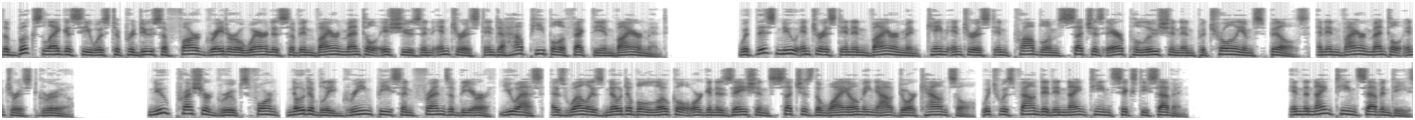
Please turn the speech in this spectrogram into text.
The book's legacy was to produce a far greater awareness of environmental issues and interest into how people affect the environment. With this new interest in environment came interest in problems such as air pollution and petroleum spills, and environmental interest grew. New pressure groups formed, notably Greenpeace and Friends of the Earth US, as well as notable local organizations such as the Wyoming Outdoor Council, which was founded in 1967. In the 1970s,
